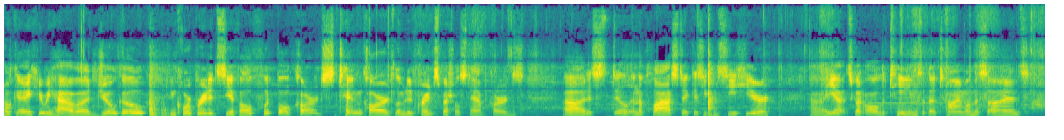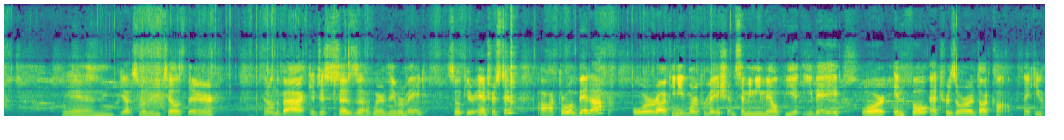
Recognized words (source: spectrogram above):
Okay, here we have a Jogo Incorporated CFL football cards. 10 cards, limited print, special stamp cards. Uh, it is still in the plastic, as you can see here. Uh, yeah, it's got all the teams at that time on the sides. And, yeah, some other details there. And on the back, it just says uh, where they were made. So if you're interested, uh, throw a bid up, or uh, if you need more information, send me an email via eBay or info at tresora.com. Thank you.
